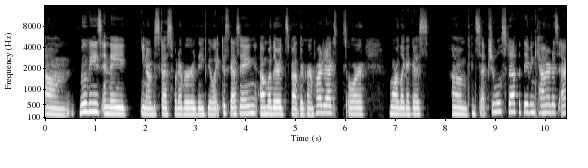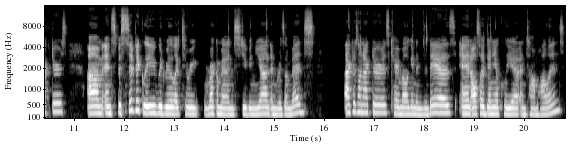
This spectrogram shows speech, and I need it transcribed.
um, movies and they you know, discuss whatever they feel like discussing, um, whether it's about their current projects or more like, I guess, um, conceptual stuff that they've encountered as actors. Um, and specifically, we'd really like to re- recommend Stephen Yeun and Riz Ahmed's Actors on Actors, Carey Mulligan and Zendaya's, and also Daniel Kaluuya and Tom Holland's.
